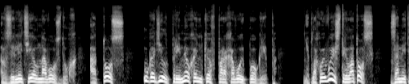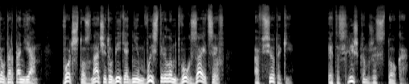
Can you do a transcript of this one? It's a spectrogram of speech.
взлетел на воздух, а Тос — угодил примехонько в пороховой погреб. «Неплохой выстрел, Атос!» — заметил Д'Артаньян. «Вот что значит убить одним выстрелом двух зайцев!» «А все-таки это слишком жестоко»,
